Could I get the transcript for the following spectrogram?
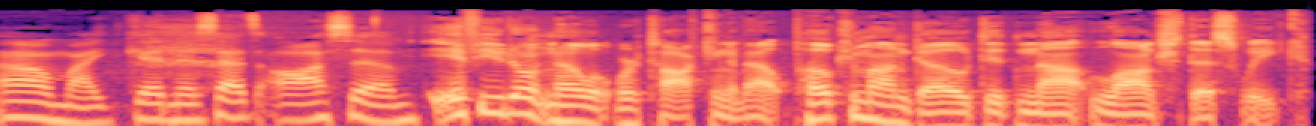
Oh my goodness, that's awesome. if you don't know what we're talking about, Pokemon Go did not launch this week.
